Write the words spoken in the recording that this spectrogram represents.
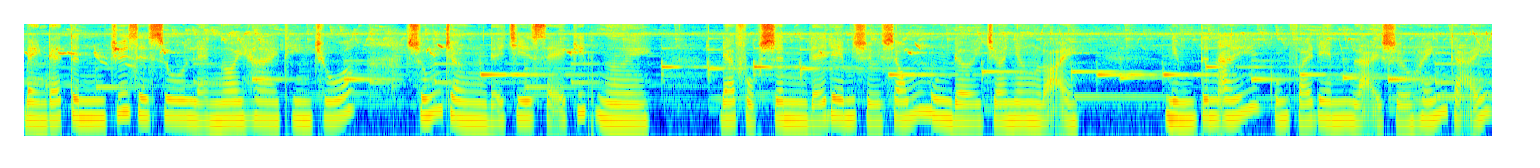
bạn đã tin Chúa Giêsu là ngôi hai Thiên Chúa xuống trần để chia sẻ kiếp người, đã phục sinh để đem sự sống muôn đời cho nhân loại. Niềm tin ấy cũng phải đem lại sự hoán cải,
